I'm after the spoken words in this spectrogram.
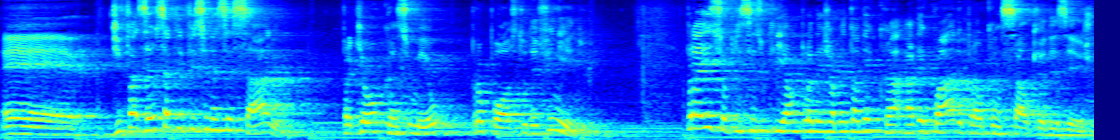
é, de fazer o sacrifício necessário para que eu alcance o meu propósito definido. Para isso, eu preciso criar um planejamento adequado para alcançar o que eu desejo.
